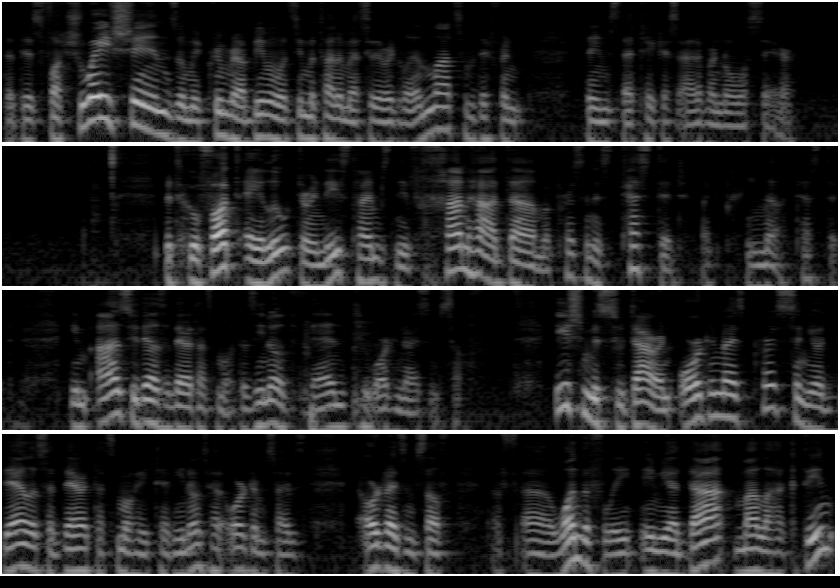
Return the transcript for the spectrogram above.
That there's fluctuations. Umikrim rabim and lots of different things that take us out of our normal seder. B'tkufot elu, during these times, nivchan ha'adam, a person is tested, like b'china, tested. Im az yudel does he know then to organize himself? Ish misudar, an organized person, yodel zederet atzmo heitev, he knows how to order himself, organize himself uh, wonderfully. Im yada mala hakdim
